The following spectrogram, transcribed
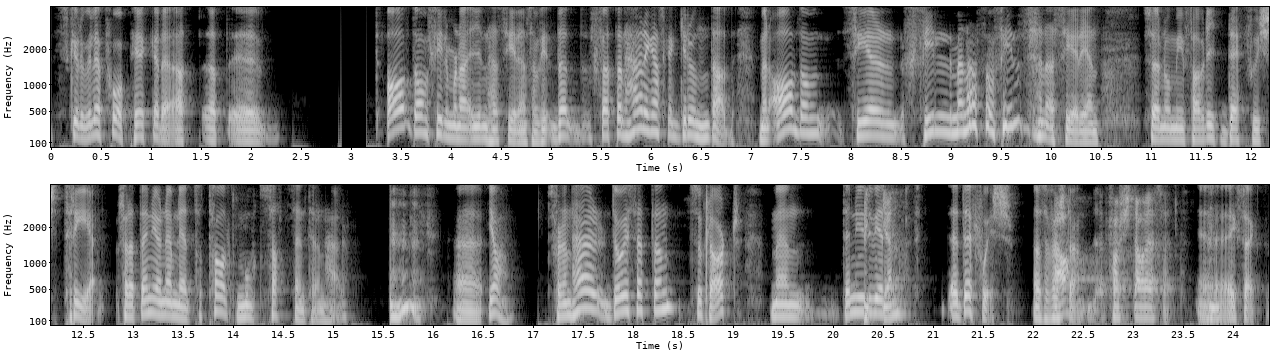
skulle vilja påpeka det att, att eh, av de filmerna i den här serien som finns, för att den här är ganska grundad, men av de ser, filmerna som finns i den här serien så är nog min favorit Death Wish 3. För att den gör nämligen totalt motsatsen till den här. Mm. Uh, ja, för den här, du har ju sett den såklart, men den är ju, Vilken? du vet, uh, Death Wish. Alltså första. Ja, första har jag sett. Mm. Uh, exakt.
